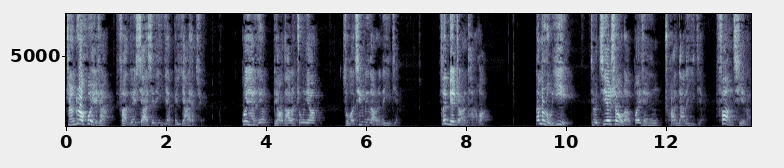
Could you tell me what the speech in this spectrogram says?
整个会议上反对夏曦的意见被压下去，关向应表达了中央。左倾领导人的意见，分别找人谈话。那么鲁毅就接受了关向应传达的意见，放弃了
